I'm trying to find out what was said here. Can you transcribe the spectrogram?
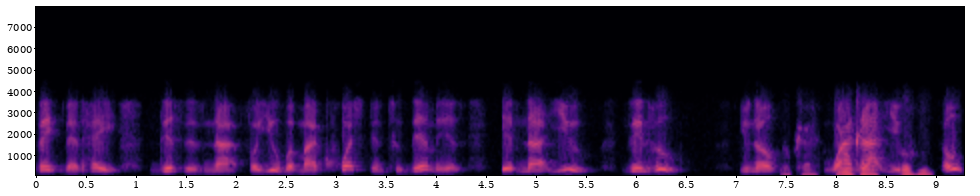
think that, hey, this is not for you. But my question to them is, if not you, then who? You know, okay. why okay. not you? Mm-hmm. Who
